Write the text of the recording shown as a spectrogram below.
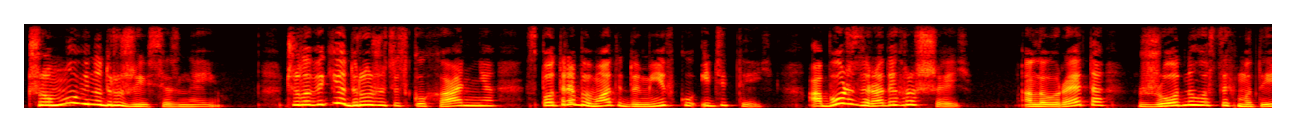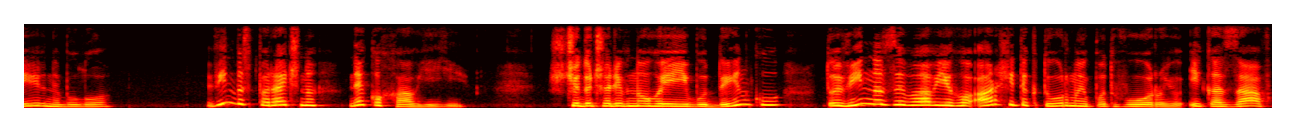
чому він одружився з нею. Чоловіки одружуються з кохання, з потреби мати домівку і дітей, або ж заради грошей. Але у Рета жодного з цих мотивів не було. Він, безперечно, не кохав її. Щодо чарівного її будинку, то він називав його архітектурною потворою і казав,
